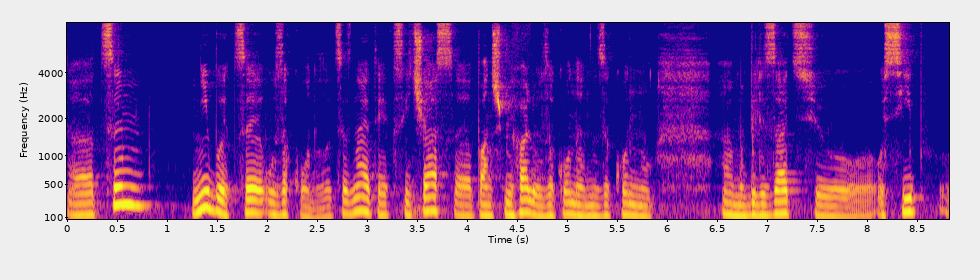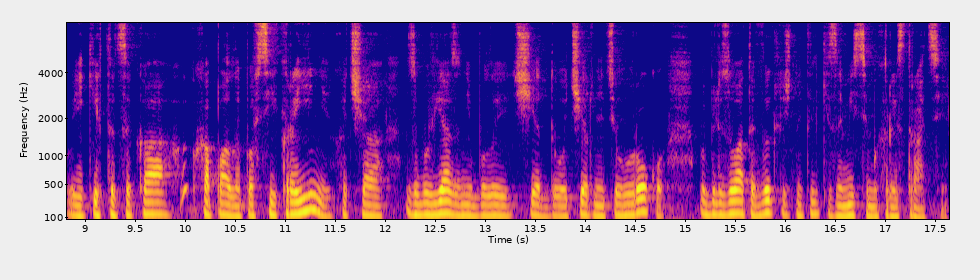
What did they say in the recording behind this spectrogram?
Е, Цим ніби це узаконили. Це знаєте, як в свій час е, пан Шмігаль узаконив незаконну е, мобілізацію осіб, яких ТЦК хапали по всій країні, хоча зобов'язані були ще до червня цього року мобілізувати виключно тільки за місцем їх реєстрації.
